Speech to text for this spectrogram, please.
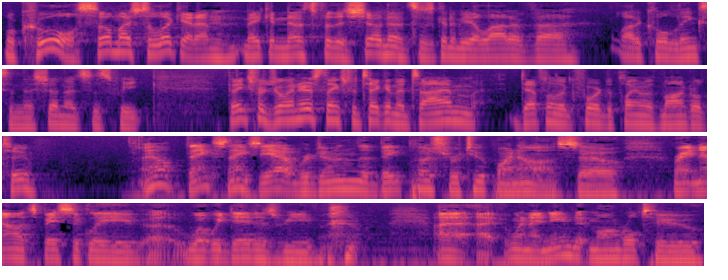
Well, cool. So much to look at. I'm making notes for the show notes. There's going to be a lot of uh, a lot of cool links in the show notes this week. Thanks for joining us. Thanks for taking the time. Definitely look forward to playing with Mongrel 2. Oh, thanks, thanks. Yeah, we're doing the big push for 2.0. So right now, it's basically uh, what we did is we, I, I, when I named it Mongrel 2,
